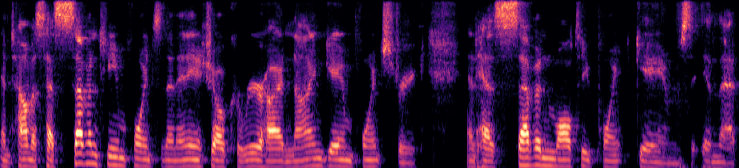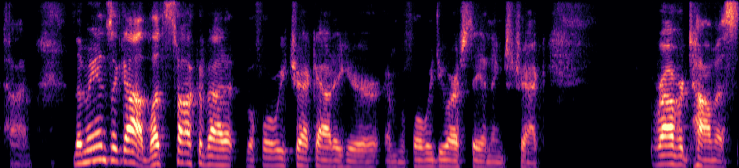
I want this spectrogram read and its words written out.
and Thomas has 17 points in an NHL career high nine game point streak and has seven multi point games in that time. The man's a god. Let's talk about it before we check out of here and before we do our standings check. Robert Thomas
